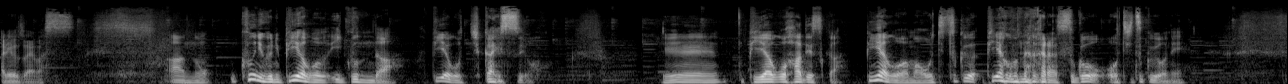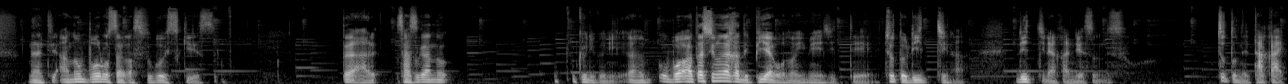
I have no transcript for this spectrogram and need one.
ありがとうございます。あのクーニクにピアゴ行くんだ。ピアゴ近いっすよ。えー、ピアゴ派ですか？ピアゴはまあ落ち着く。ピアゴながらすごい落ち着くよね。なんてあのボロさがすごい好きですただあれさすがのクニクニ。あの私の中でピアゴのイメージってちょっとリッチなリッチな感じがするんですよ。ちょっとね高い。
